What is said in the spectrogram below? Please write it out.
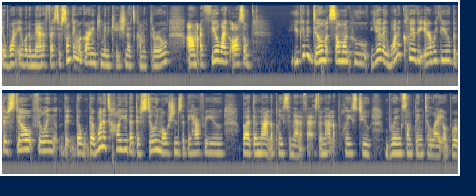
They weren't able to manifest. There's something regarding communication that's coming through. Um, I feel like also you could be dealing with someone who, yeah, they want to clear the air with you, but they're still feeling that they, they want to tell you that there's still emotions that they have for you, but they're not in a place to manifest. They're not in a place to bring something to light or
